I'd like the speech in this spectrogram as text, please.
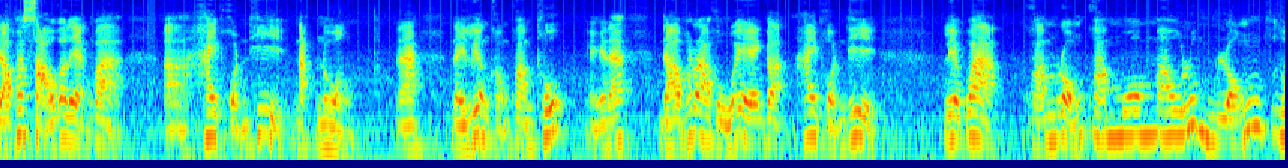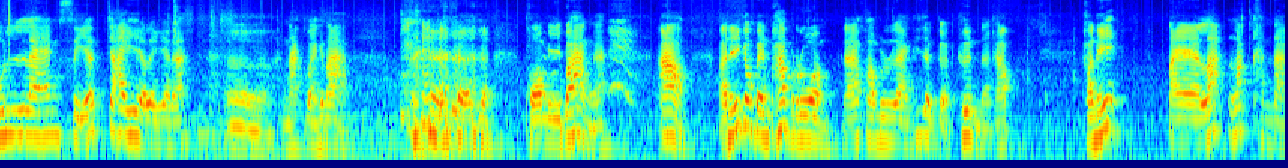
ดาวพระเสาร์ก็เรียกว่าอ่าให้ผลที่หนักหน่วงนะในเรื่องของความทุกข์อย่างเงี้ยนะ ดาวพระราหูเองก็ให้ผลที่เรียกว่าความหลงความมัวเมาลุ่มหลง รุนแรงเสียใจอะไรเงี้ยนะเออหนักไปก็ได้พอมีบ้างนะอ้าวอันนี้ก็เป็นภาพรวมนะความรุนแรงที่จะเกิดขึ้นนะครับ คราวนี้แต่ละลัคนา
